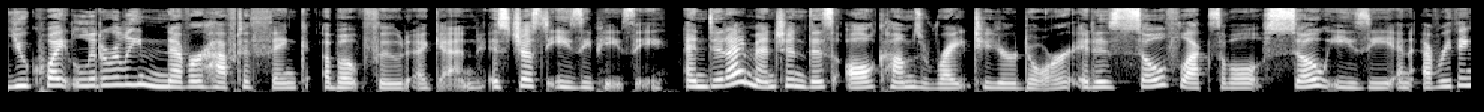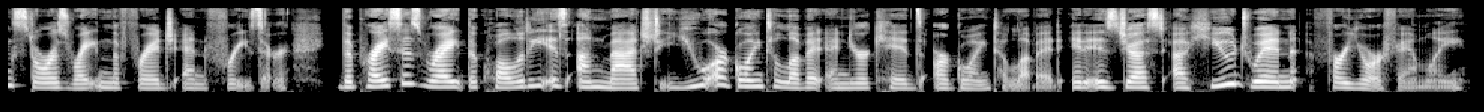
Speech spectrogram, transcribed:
You quite literally never have to think about food again. It's just easy peasy. And did I mention this all comes right to your door? It is so flexible, so easy, and everything stores right in the fridge and freezer. The price is right, the quality is unmatched. You are going to love it, and your kids are going to love it. It is just a huge win for your family.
